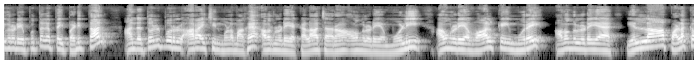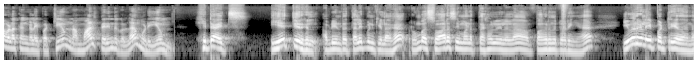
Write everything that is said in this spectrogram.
இவருடைய புத்தகத்தை படித்தால் அந்த தொல்பொருள் ஆராய்ச்சியின் மூலமாக அவர்களுடைய கலாச்சாரம் அவங்களுடைய மொழி அவங்களுடைய வாழ்க்கை முறை அவங்களுடைய எல்லா பழக்க வழக்கங்களை பற்றியும் நம்மால் தெரிந்து கொள்ள முடியும். ஹிட்டாய்ட்ஸ் ஏத்தியர்கள் அப்படின்ற தலைப்பின் கீழாக ரொம்ப சுவாரஸ்யமான தகவல்கள் எல்லாம் பகிர்ந்துட்டு வரீங்க. இவர்களை பற்றியதான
